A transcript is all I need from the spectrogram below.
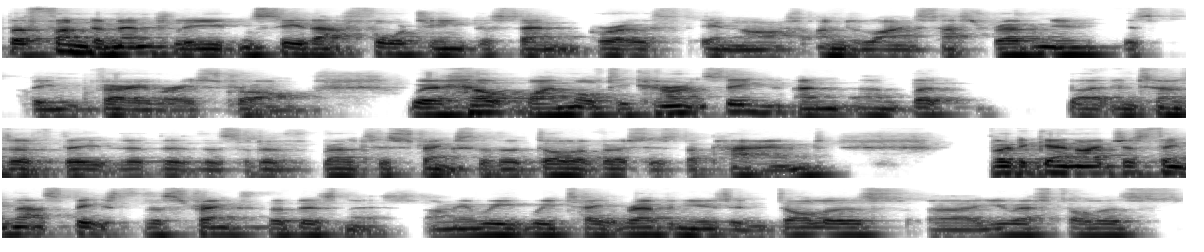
But fundamentally, you can see that 14% growth in our underlying SaaS revenue has been very, very strong. We're helped by multi-currency, and but in terms of the, the, the, sort of relative strengths of the dollar versus the pound. but again, I just think that speaks to the strength of the business. I mean, we, we take revenues in dollars, uh, US dollars,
